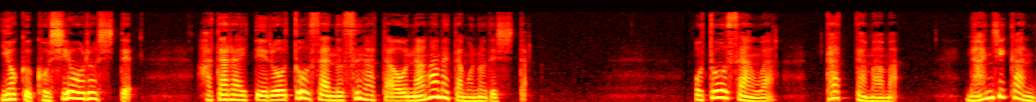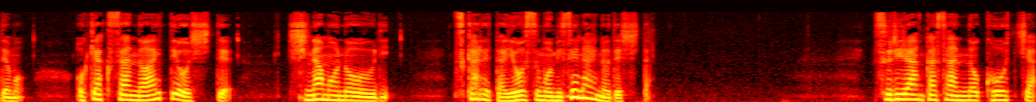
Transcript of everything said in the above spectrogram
よく腰を下ろして働いているお父さんの姿を眺めたものでした。お父さんは立ったまま何時間でもお客さんの相手をして品物を売り、疲れた様子も見せないのでした。スリランカ産の紅茶、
